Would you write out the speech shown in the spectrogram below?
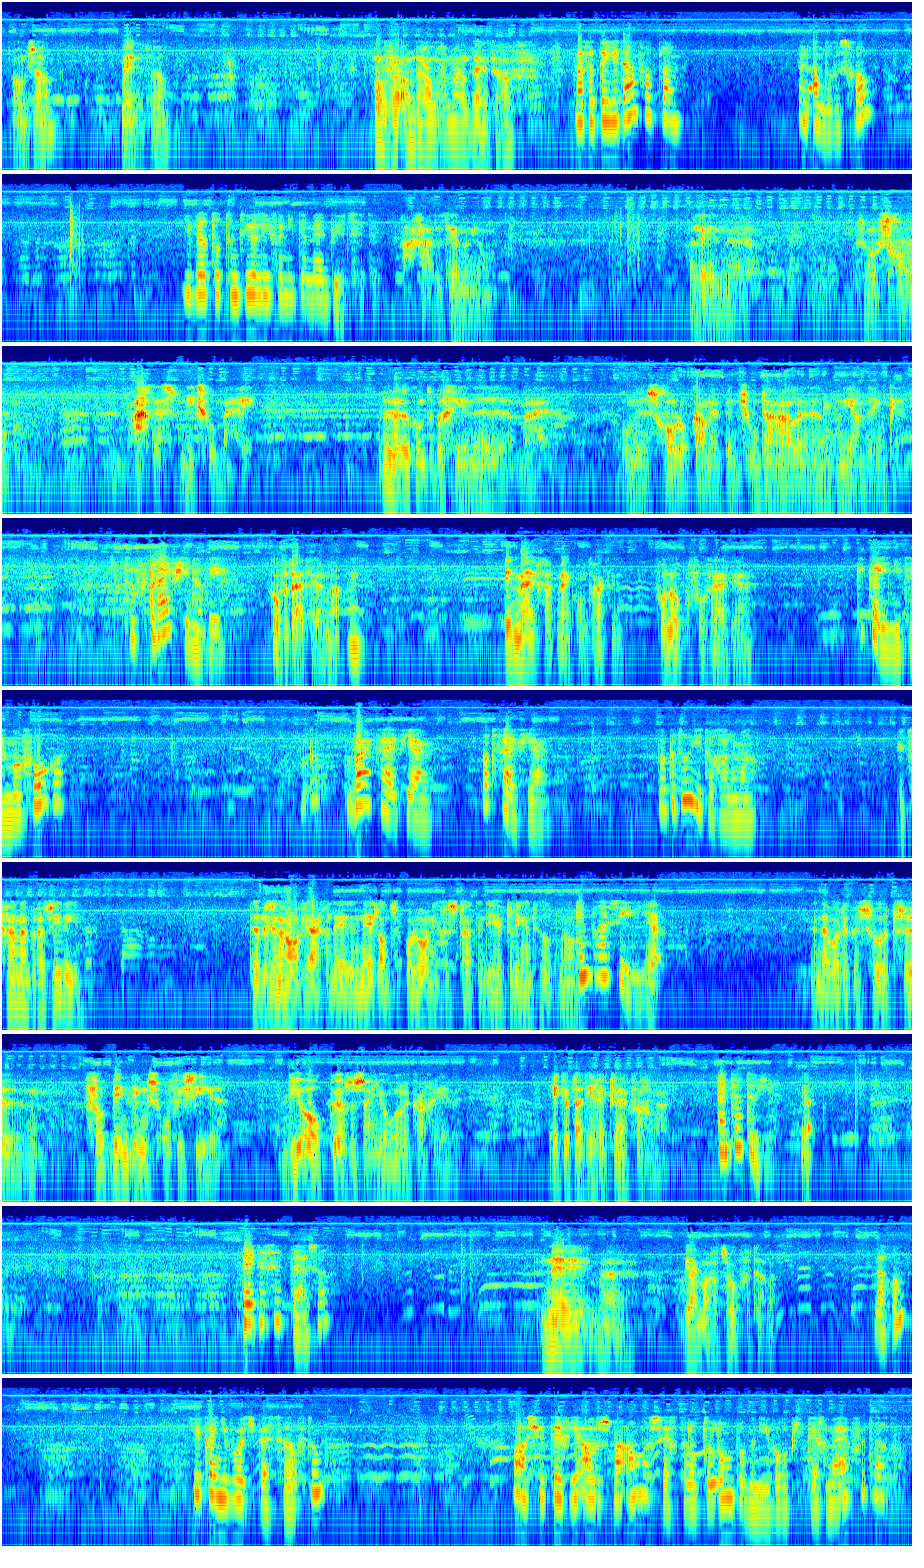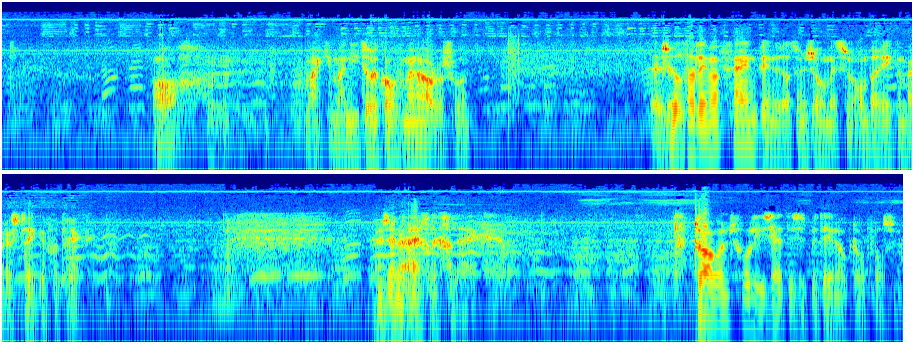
Waarom zou ik? Ik meen het wel. Over anderhalve maand ben ik eraf. Maar wat ben je dan van plan? Een andere school? Je wilt tot een duur liever niet in mijn buurt zitten. Daar gaat het helemaal niet om. Alleen eh, zo'n school. Ach, dat is niks voor mij. Leuk om te beginnen, maar om in een schoollokaal mijn pensioen te halen, daar hoef ik niet aan te denken. Wat overdrijf je nou weer? Ik overdrijf helemaal niet. In mei gaat mijn contract in. Voorlopig voor vijf jaar. Ik kan je niet helemaal volgen. Wa- Waar vijf jaar? Wat vijf jaar? Wat bedoel je toch allemaal? Ik ga naar Brazilië. Er is een half jaar geleden een Nederlandse kolonie gestart en die heeft dringend hulp nodig. In Brazilië? Ja. En daar word ik een soort eh, verbindingsofficier. Die ook cursus aan jongeren kan geven. Ik heb daar direct werk van gemaakt. En dat doe je? Ja. Weten ze het thuis al? Nee, maar jij mag het zo ook vertellen. Waarom? Je kan je woordje best zelf doen. Maar als je het tegen je ouders maar anders zegt dan op de lompe manier waarop je het tegen mij hebt verteld. Och, maak je maar niet druk over mijn ouders hoor. Zullen het alleen maar fijn vinden dat hun zoon met zijn onberekenbare streken vertrekt. En ze hebben eigenlijk gelijk. Trouwens, voor Lisette is het meteen ook de oplossing.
